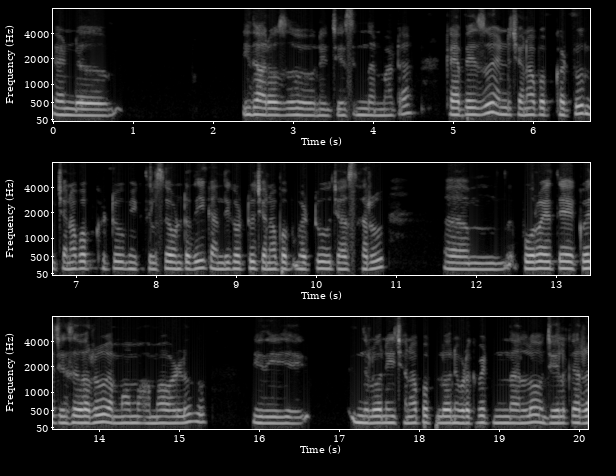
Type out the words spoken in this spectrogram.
అండ్ ఇది ఆ రోజు నేను చేసిందనమాట. క్యాబేజు అండ్ శనగపప్పు కట్టు. శనగపప్పు కట్టు మీకు తెలిసే ఉంటది. కందికట్టు, శనగపప్పు కట్టు చేస్తారు. ఆహ్, పూర్వం అయితే ఎక్కువే చేసేవారు అమ్మమ్మ అమ్మవాళ్ళు ఇది ఇందులోని శనగపప్పులోని ఉడకబెట్టిన దానిలో జీలకర్ర,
